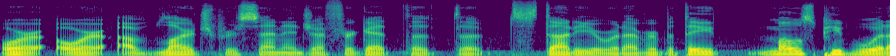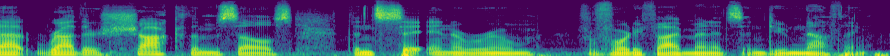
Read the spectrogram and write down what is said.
or or a large percentage i forget the, the study or whatever but they most people would rather shock themselves than sit in a room for 45 minutes and do nothing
